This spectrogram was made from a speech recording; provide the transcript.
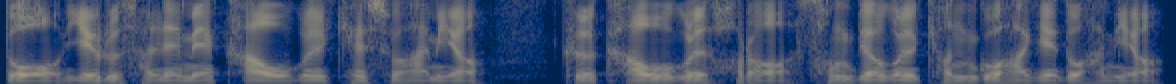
또 예루살렘의 가옥을 개수하며 그 가옥을 헐어 성벽을 견고하게도 하며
